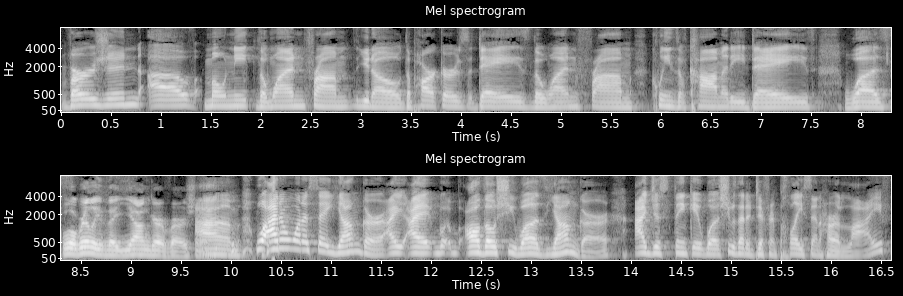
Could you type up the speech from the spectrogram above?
version of Monique, the one from, you know, the Parkers days, the one from Queens of Comedy days was Well, really the younger version. um well, I don't want to say younger. I I although she was younger, I just think it was she was at a different place in her life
